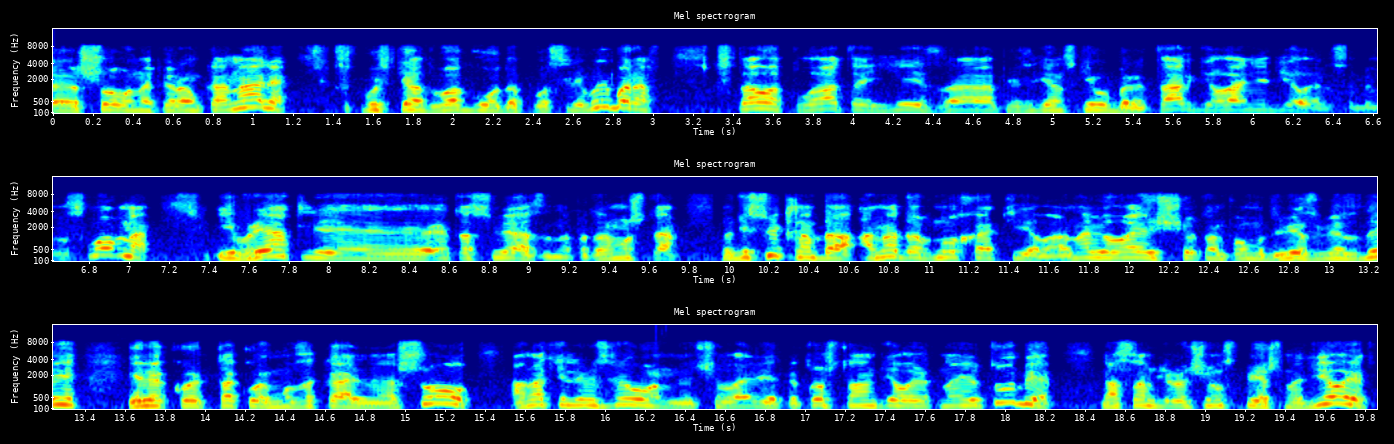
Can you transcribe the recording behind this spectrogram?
э, шоу на Первом канале спустя два года после выборов стало платой ей за президентские выборы. Так дела не делаются, безусловно, и вряд ли это связано, потому что, ну, действительно, да, она давно хотела. Она вела еще, там, по-моему, «Две звезды» или какое-то такое музыкальное шоу. Она телевизионный человек. И то, что она делает на Ютубе, на самом деле очень успешно делает,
